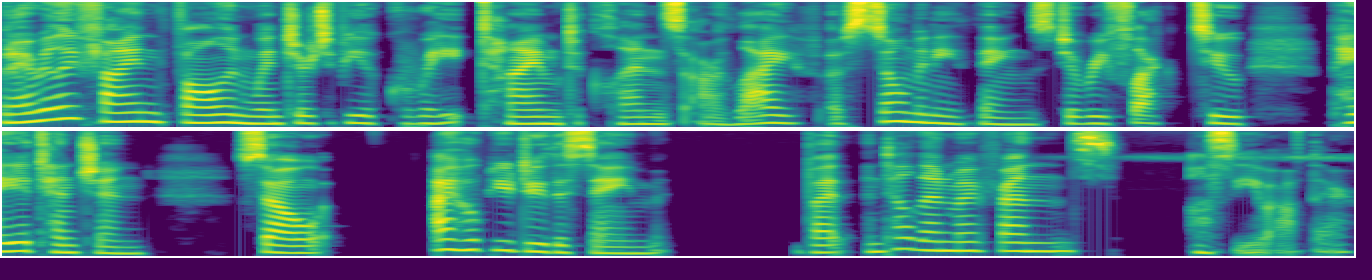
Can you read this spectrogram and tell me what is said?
but I really find fall and winter to be a great time to cleanse our life of so many things, to reflect, to pay attention. So I hope you do the same. But until then, my friends, I'll see you out there.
